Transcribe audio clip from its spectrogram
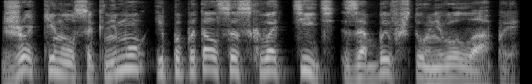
Джо кинулся к нему и попытался схватить, забыв, что у него лапы.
